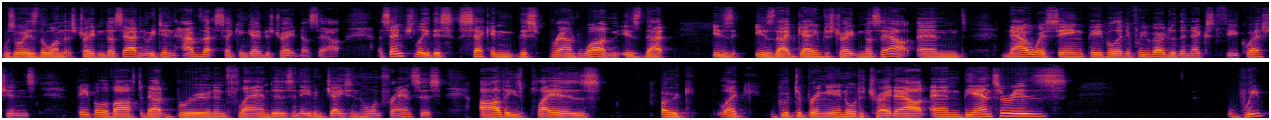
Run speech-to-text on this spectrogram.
was always the one that straightened us out, and we didn't have that second game to straighten us out. Essentially, this second, this round one is that is is that game to straighten us out, and now we're seeing people. And if we go to the next few questions, people have asked about Bruhn and Flanders and even Jason Horne-Francis. Are these players okay, like good to bring in or to trade out? And the answer is we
